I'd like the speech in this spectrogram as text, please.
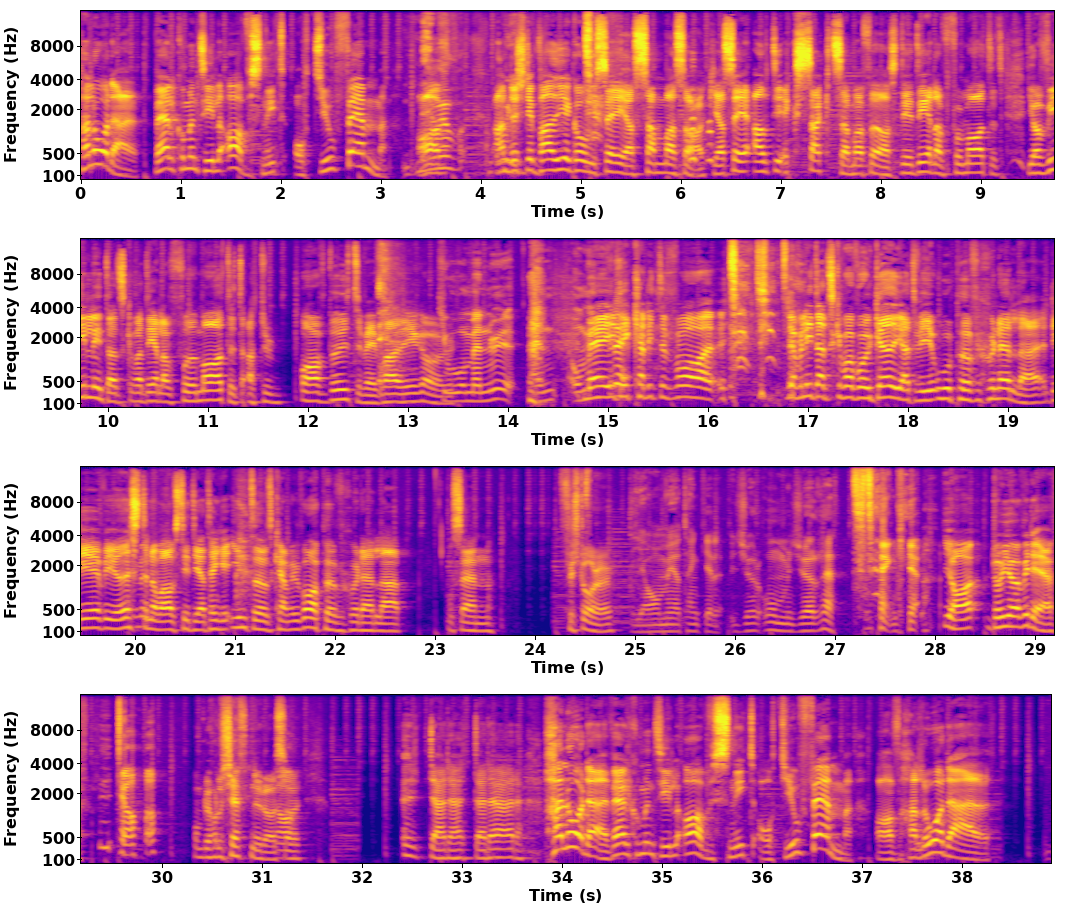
Hallå där! Välkommen till avsnitt 85! Av... men vad- Anders, det varje gång säger jag samma sak. Jag säger alltid exakt samma först. Det är del av formatet. Jag vill inte att det ska vara del av formatet att du avbryter mig varje gång. Jo men nu... En, om Nej, det kan inte vara... Jag vill inte att det ska vara vår grej att vi är oprofessionella. Det är vi ju resten av avsnittet. Jag tänker introt kan vi vara professionella. Och sen... Förstår du? Ja men jag tänker, gör om, gör rätt, tänker jag. Ja, då gör vi det. Ja. Om du håller käft nu då så... Da, da, da, da. Hallå där! Välkommen till avsnitt 85 av Hallå där!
